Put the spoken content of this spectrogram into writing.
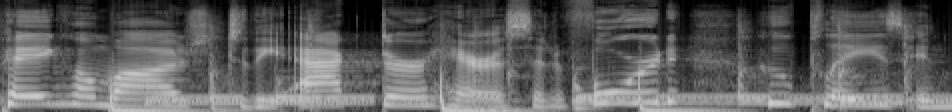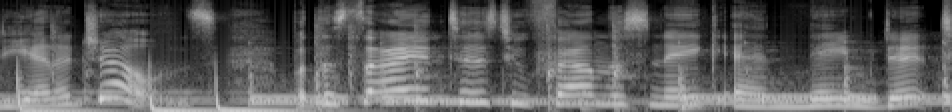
paying homage to the actor Harrison Ford, who plays Indiana Jones. But the scientist who found the snake and named it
